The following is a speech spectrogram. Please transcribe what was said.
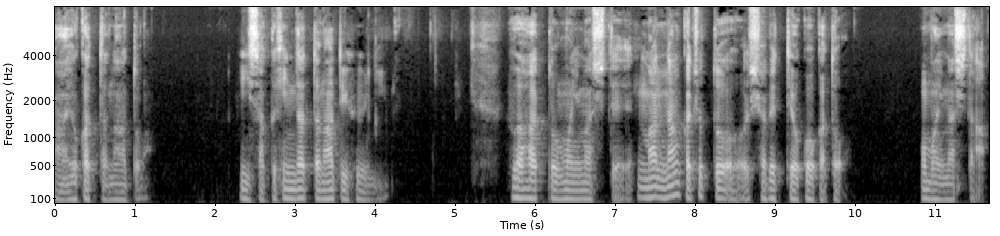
ああ、よかったなと。いい作品だったなというふうにふわーっと思いまして、まあなんかちょっと喋っておこうかと思いました。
